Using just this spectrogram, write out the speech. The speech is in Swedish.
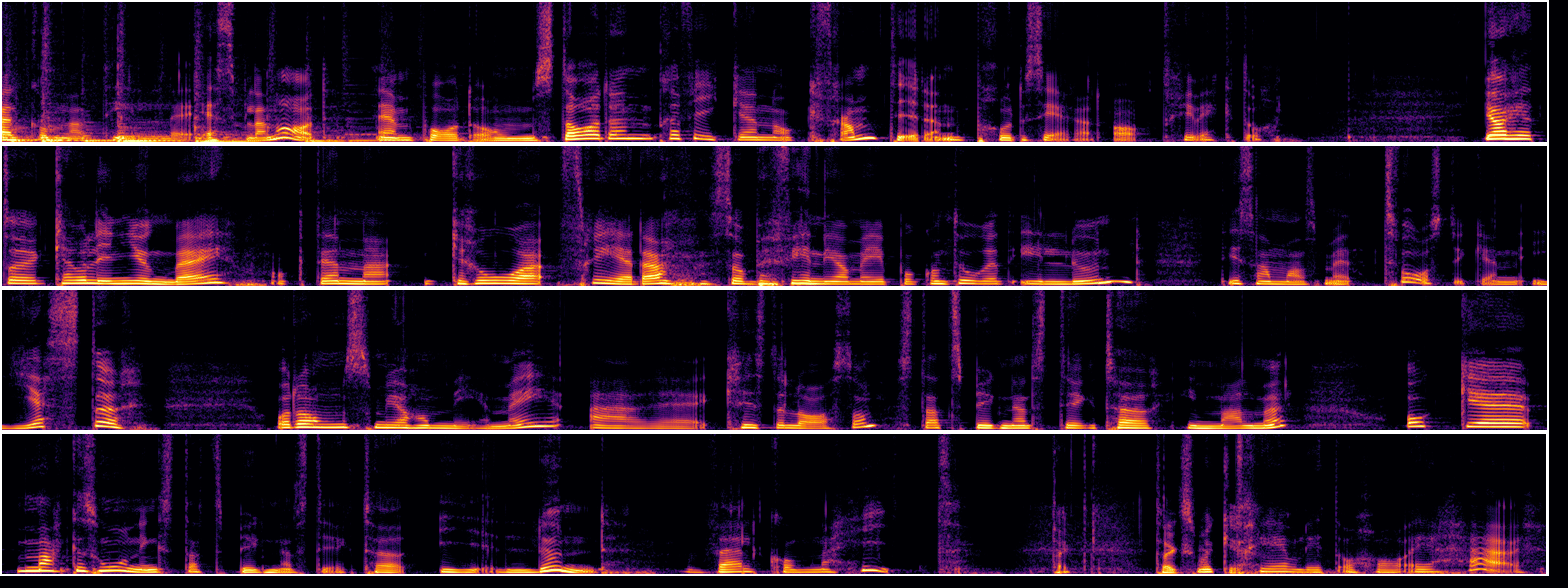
Välkomna till Esplanad, en podd om staden, trafiken och framtiden producerad av Trivector. Jag heter Caroline Ljungberg och denna gråa fredag så befinner jag mig på kontoret i Lund tillsammans med två stycken gäster. Och de som jag har med mig är eh, Christer Larsson, stadsbyggnadsdirektör i Malmö och eh, Marcus Horning, stadsbyggnadsdirektör i Lund. Välkomna hit. Tack. Tack så mycket. Trevligt att ha er här.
